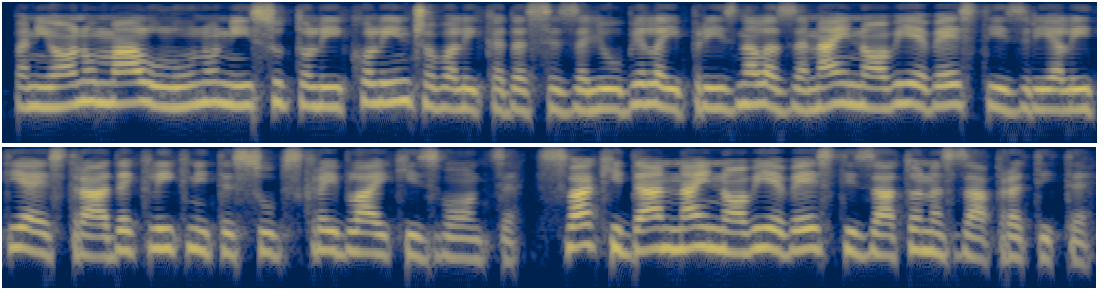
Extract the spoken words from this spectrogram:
pa ni onu malu lunu nisu toliko linčovali kada se zaljubila i priznala za najnovije vesti iz realitija estrade kliknite subscribe like i zvonce. Svaki dan najnovije vesti zato nas zapratite.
